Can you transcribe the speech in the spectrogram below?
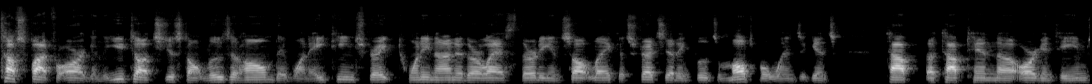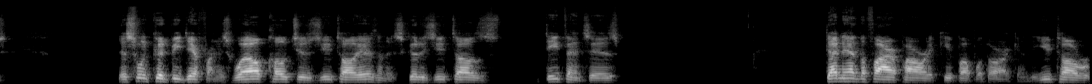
Tough spot for Oregon. The Utahs just don't lose at home. They've won 18 straight, 29 of their last 30 in Salt Lake, a stretch that includes multiple wins against top uh, top 10 uh, Oregon teams. This one could be different. As well coach as Utah is, and as good as Utah's defense is, doesn't have the firepower to keep up with Oregon. The Utah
